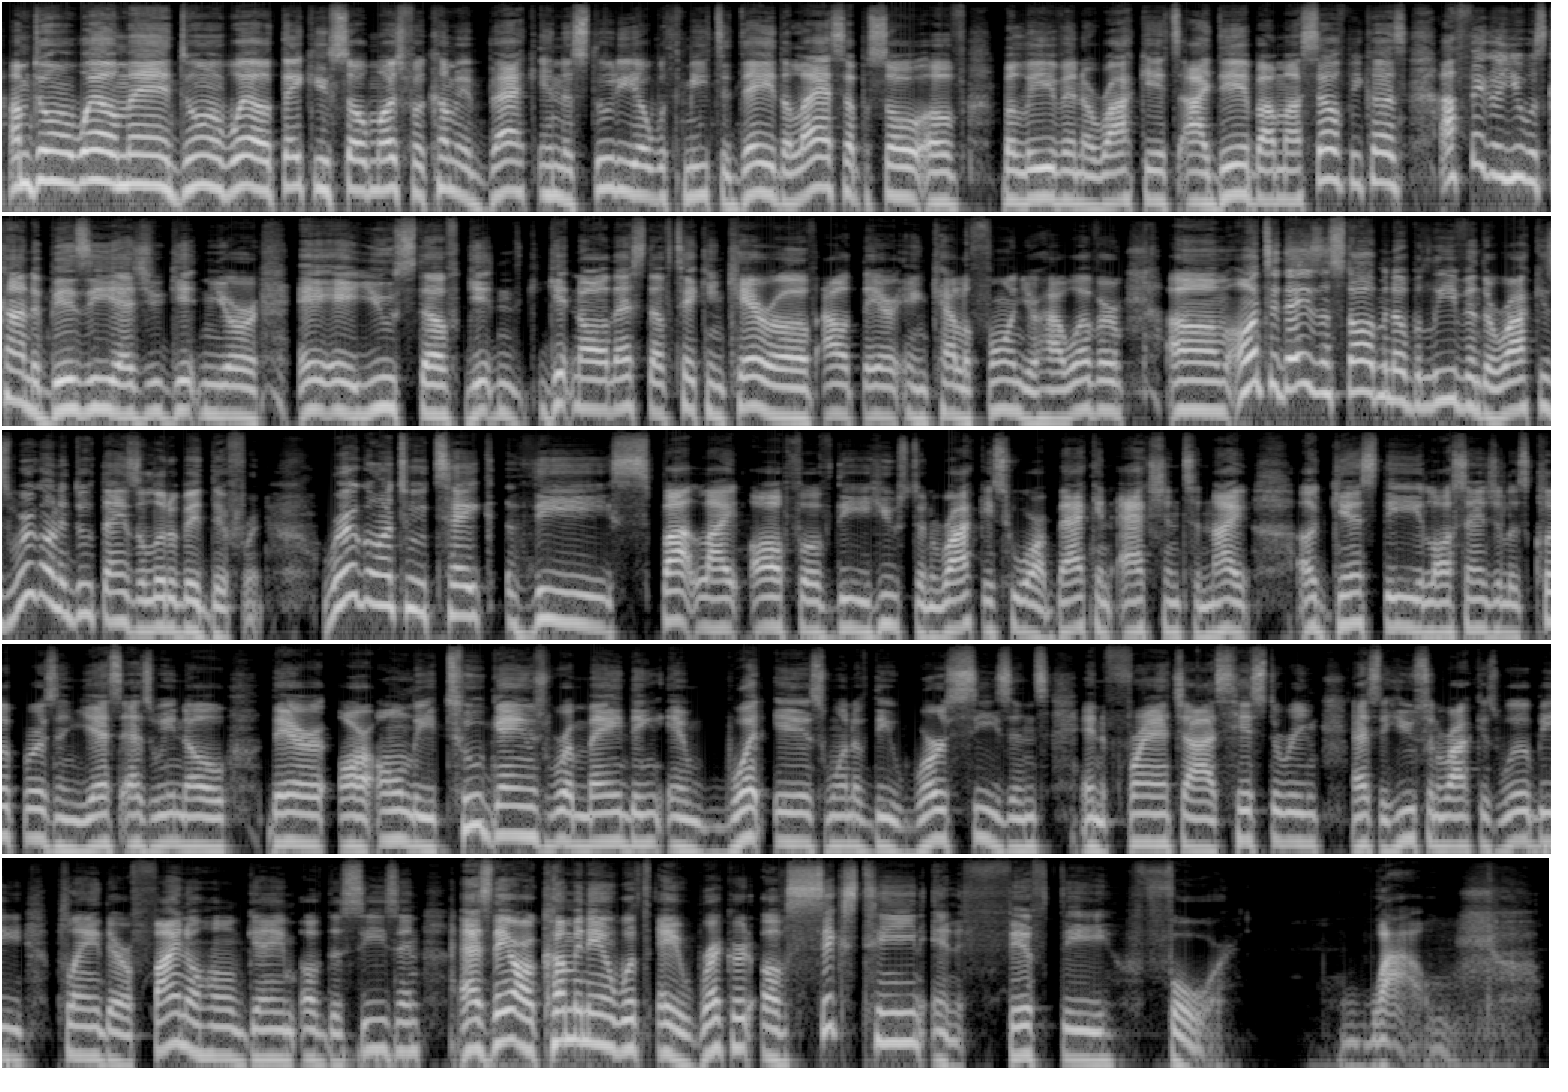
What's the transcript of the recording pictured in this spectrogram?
I'm doing well, man. Doing well. Thank you so much for coming back in the studio with me today. The last episode of Bleav in the Rockets I did by myself because I figure you was kind of busy as you getting your AAU stuff, getting getting all that stuff taken care of out there in California. However, um, on today's installment of Bleav in the Rockets, we're going to do things a little bit different we're going to take the spotlight off of the Houston Rockets, who are back in action tonight against the Los Angeles Clippers. And yes, as we know, there are only two games remaining in what is one of the worst seasons in franchise history, as the Houston Rockets will be playing their final home game of the season, as they are coming in with a record of 16 and 54. Wow.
